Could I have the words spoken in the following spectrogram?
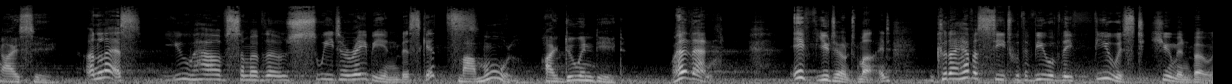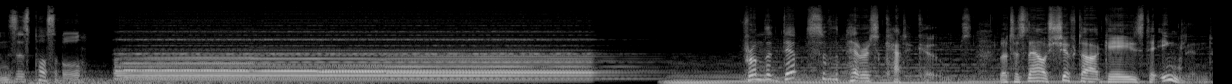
I see. Unless you have some of those sweet Arabian biscuits? Mamul, I do indeed. Well then, if you don't mind, could I have a seat with a view of the fewest human bones as possible? From the depths of the Paris catacombs, let us now shift our gaze to England,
